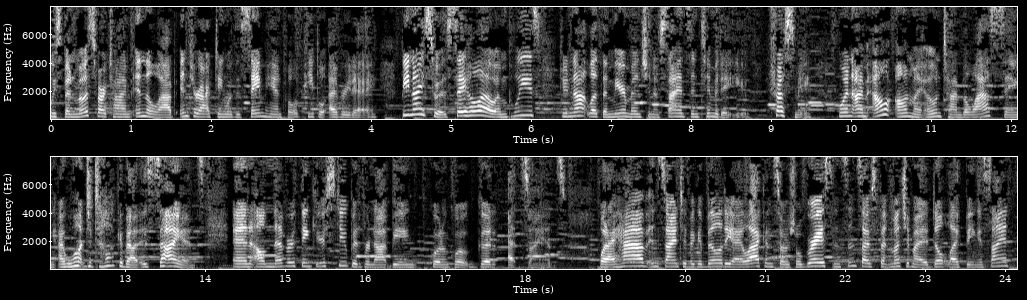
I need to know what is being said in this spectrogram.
We spend most of our time in the lab interacting with the same handful of people every day. Be nice to us, say hello, and please do not let the mere mention of science intimidate you. Trust me, when I'm out on my own time, the last thing I want to talk about is science. And I'll never think you're stupid for not being quote unquote good at science. What I have in scientific ability, I lack in social grace, and since I've spent much of my adult life being a science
